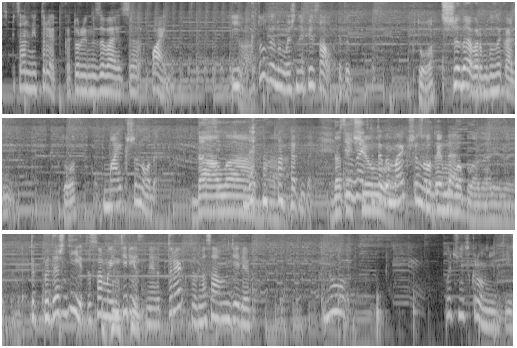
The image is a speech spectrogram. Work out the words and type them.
специальный трек, который называется Fine. И Так. кто, ты думаешь, написал этот Кто? шедевр музыкальный? Кто? Майк Шинода. Да ладно. Да. Ты чего? кто такой Майк Шинода, Сколько ему бабла дали за это? Так подожди, это самое интересное. Трек-то на самом деле, ну, очень скромненький,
